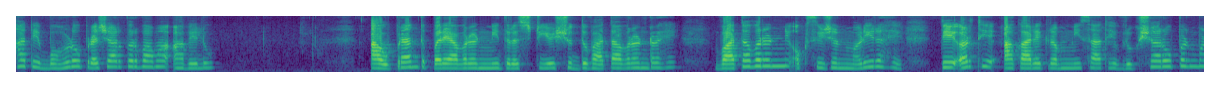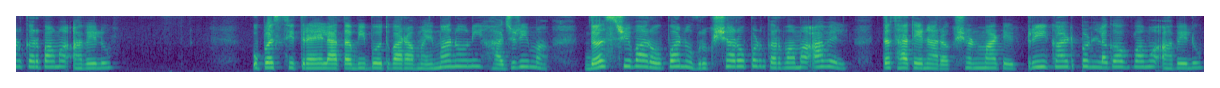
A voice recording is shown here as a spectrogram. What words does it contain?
ખાતે બહોળો પ્રચાર કરવામાં આવેલું. આ ઉપરાંત પર્યાવરણની દ્રષ્ટિએ શુદ્ધ વાતાવરણ રહે, વાતાવરણને ઓક્સિજન મળી રહે, તે અર્થે આ કાર્યક્રમની સાથે વૃક્ષારોપણ પણ કરવામાં આવેલું. ઉપસ્થિત રહેલા તબીબો દ્વારા મહેમાનોની હાજરીમાં દસ જેવા રોપાનું વૃક્ષારોપણ કરવામાં આવેલ તથા તેના રક્ષણ માટે ટ્રી ગાર્ડ પણ લગાવવામાં આવેલું.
